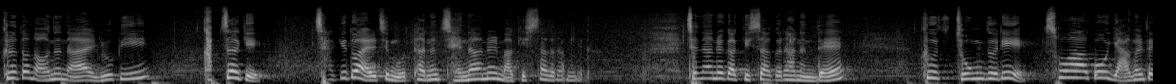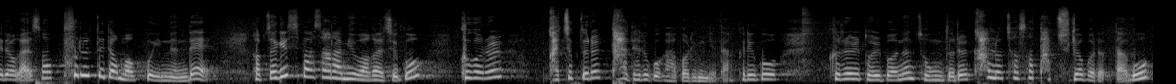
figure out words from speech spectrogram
그러던 어느 날 욥이 갑자기 자기도 알지 못하는 재난을 맞기 시작을 합니다. 재난을 갖기 시작을 하는데 그 종들이 소하고 양을 데려가서 풀을 뜯어 먹고 있는데 갑자기 스파 사람이 와가지고 그거를 가축들을 다 데리고 가버립니다. 그리고 그를 돌보는 종들을 칼로 쳐서 다 죽여버렸다고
